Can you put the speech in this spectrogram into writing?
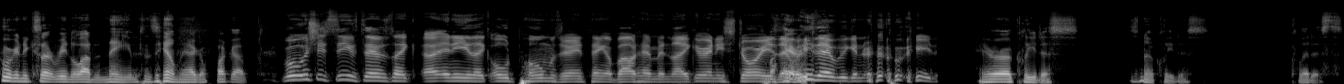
We're gonna start reading a lot of names and see how many I can fuck up. Well, we should see if there's like uh, any like old poems or anything about him, and like or any stories that we that we can read. Heraclitus. There's no Cletus. Clitus.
